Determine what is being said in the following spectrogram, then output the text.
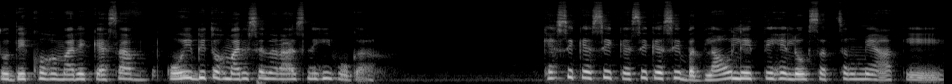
तो देखो हमारे कैसा, कोई भी तो हमारे से नाराज़ नहीं होगा। कैसे कैसे कैसे कैसे बदलाव लेते हैं लोग सत्संग में आके?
